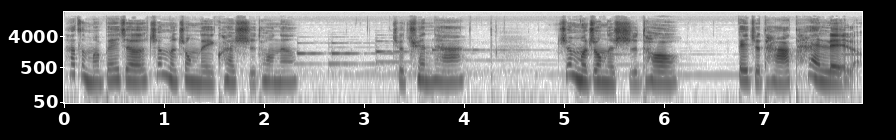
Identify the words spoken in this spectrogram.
他怎么背着这么重的一块石头呢？就劝他，这么重的石头背着它太累了，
